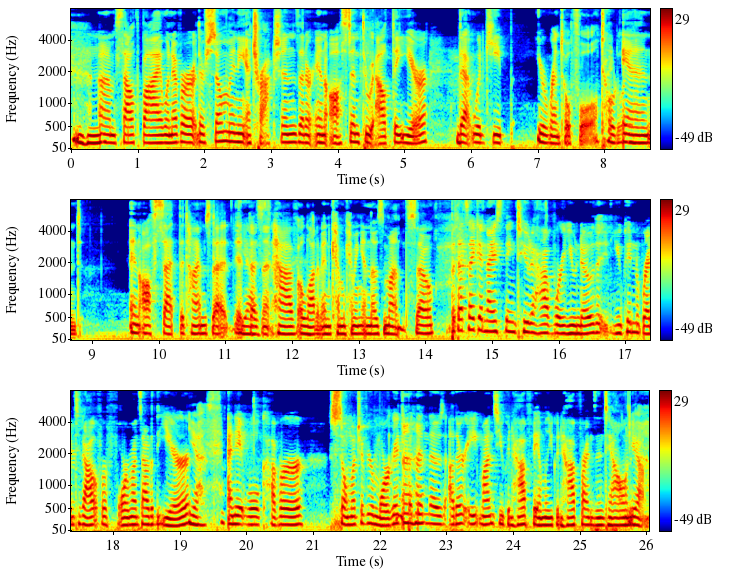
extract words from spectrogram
Mm-hmm. um, South by. Whenever there's so many attractions that are in Austin throughout the year that would keep your rental full Totally. and and offset the times that it Yes. doesn't have a lot of income coming in those months. So But that's like a nice thing too to have where you know that you can rent it out for four months out of the year. Yes. And it will cover so much of your mortgage. But then uh-huh. those other eight months, you can have family, you can have friends in town. Yeah.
